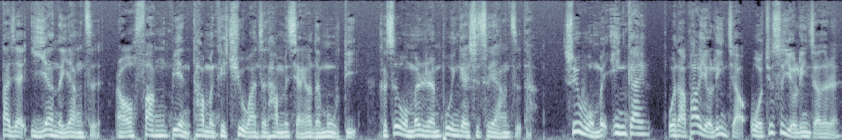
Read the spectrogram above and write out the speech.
大家一样的样子，然后方便他们可以去完成他们想要的目的。可是我们人不应该是这样子的，所以我们应该，我哪怕有另角，我就是有另角的人，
